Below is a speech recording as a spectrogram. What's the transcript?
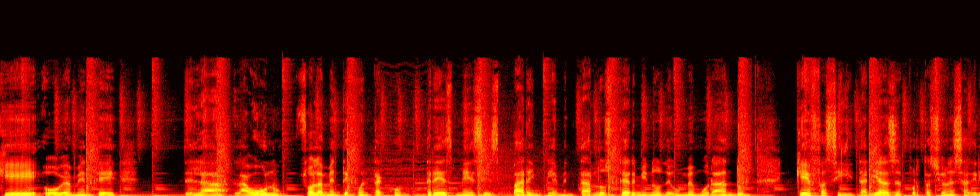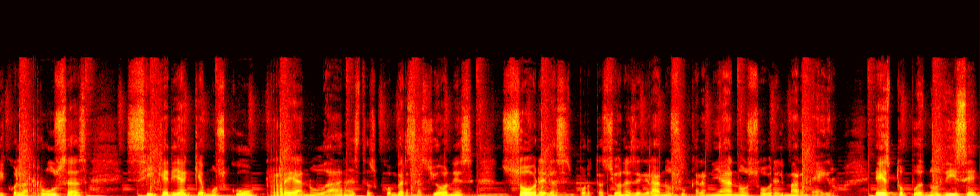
que obviamente la, la, ONU solamente cuenta con tres meses para implementar los términos de un memorándum que facilitaría las exportaciones agrícolas rusas si querían que Moscú reanudara estas conversaciones sobre las exportaciones de granos ucranianos sobre el Mar Negro. Esto pues nos dice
